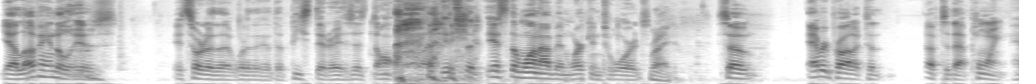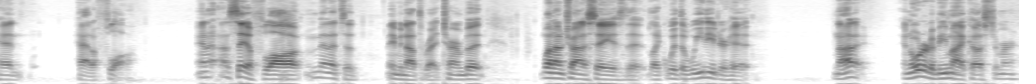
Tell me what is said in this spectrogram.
Yeah, Love Handle is it's sort of the what are the the piece de resistance. Like it's the it's the one I've been working towards. Right. So every product to, up to that point had had a flaw, and I say a flaw. I mean, that's a maybe not the right term, but what I'm trying to say is that like with the weed eater hit, not in order to be my customer,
